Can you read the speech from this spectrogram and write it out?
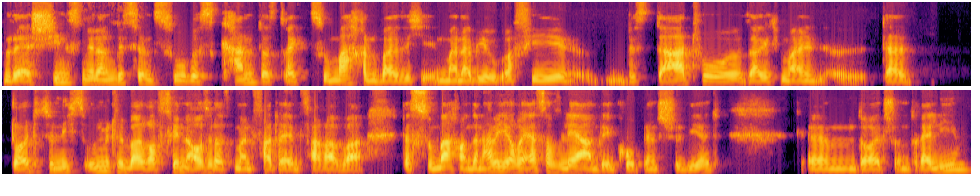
Nur da erschien es mir dann ein bisschen zu riskant, das direkt zu machen, weil sich in meiner Biografie bis dato, sage ich mal, äh, da deutete nichts unmittelbar darauf hin, außer dass mein Vater eben Pfarrer war, das zu machen. Und dann habe ich auch erst auf Lehramt in Koblenz studiert ähm, Deutsch und Rallye.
